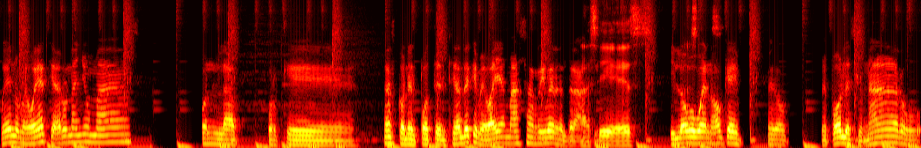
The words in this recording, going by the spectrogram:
Bueno, me voy a quedar un año más con la, porque, ¿sabes? Con el potencial de que me vaya más arriba en el draft. Así es. Y luego, bueno, ok, pero me puedo lesionar, o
